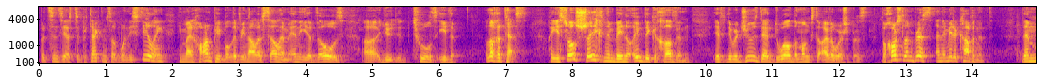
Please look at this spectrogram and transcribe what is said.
but since he has to protect himself when he's stealing, he might harm people if you're not allowed to sell him any of those uh, tools either. Allah test. If there were Jews that dwelled amongst the idol worshippers, and they made a covenant, then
